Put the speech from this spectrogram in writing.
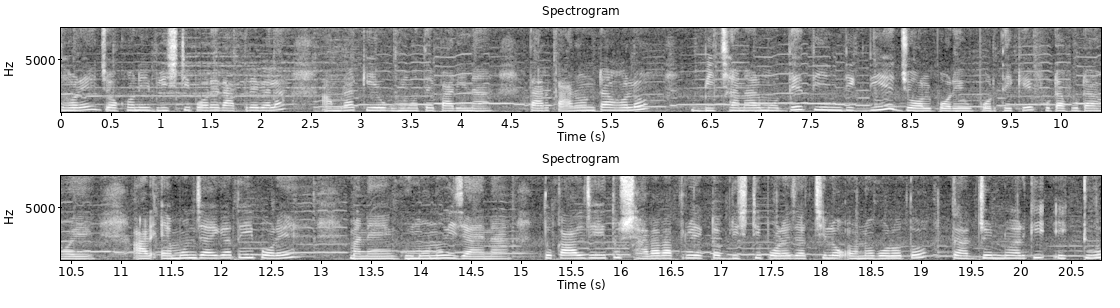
ধরে যখন এই বৃষ্টি পড়ে রাত্রেবেলা, আমরা কেউ ঘুমোতে পারি না। তার কারণটা হলো বিছানার মধ্যে তিন দিক দিয়ে জল পড়ে উপর থেকে ফুটা ফুটা হয়ে। আর এমন জায়গাতেই পড়ে মানে ঘুমোনোই যায় না। তো কাল যেহেতু সারা রাত্রই একটা বৃষ্টি পড়ে যাচ্ছিল অনবরত, তার জন্য আর কি একটুও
